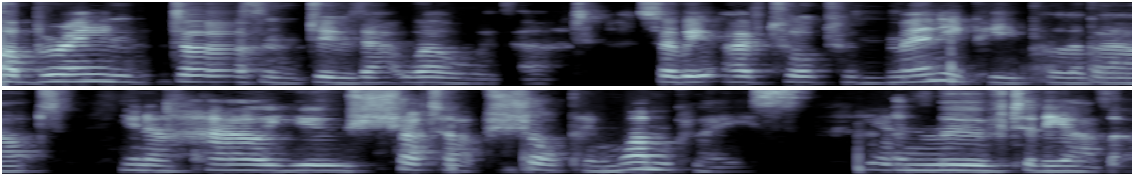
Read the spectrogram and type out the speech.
our brain doesn't do that well with that so we, i've talked with many people about you know how you shut up shop in one place yes. and move to the other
